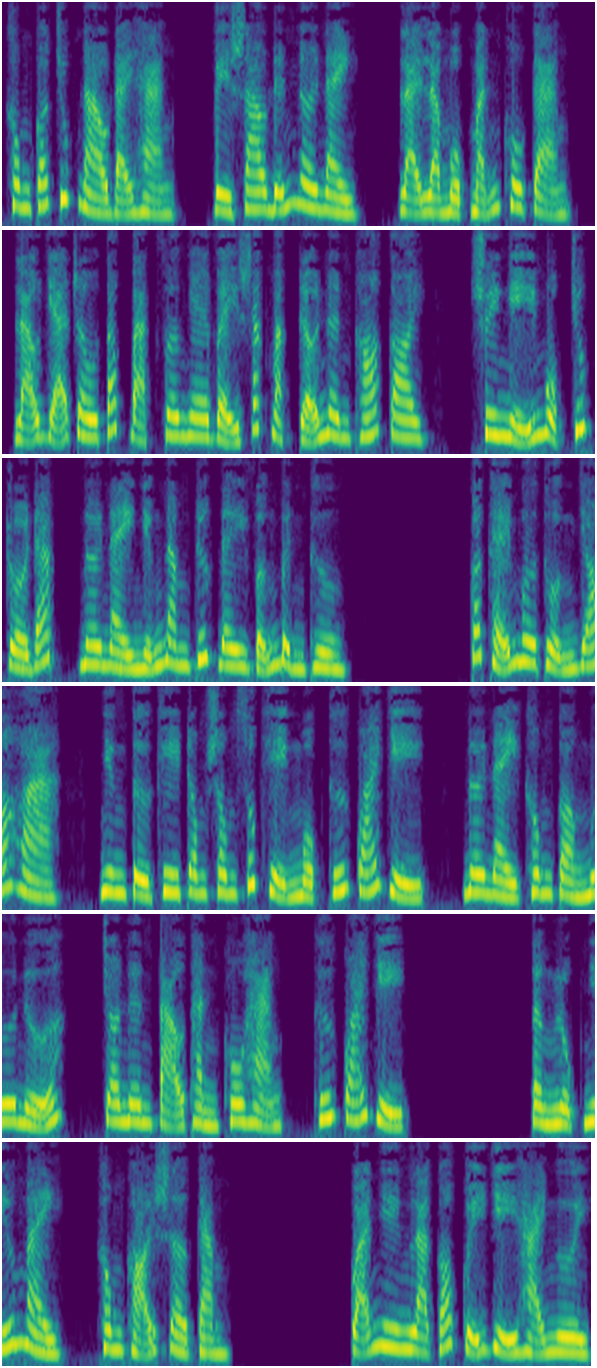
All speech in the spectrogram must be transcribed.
không có chút nào đại hạn, vì sao đến nơi này, lại là một mảnh khô cạn, lão giả râu tóc bạc phơ nghe vậy sắc mặt trở nên khó coi, suy nghĩ một chút rồi đáp, nơi này những năm trước đây vẫn bình thường. Có thể mưa thuận gió hòa, nhưng từ khi trong sông xuất hiện một thứ quái dị, nơi này không còn mưa nữa, cho nên tạo thành khô hạn, thứ quái dị. Tần lục nhíu mày, không khỏi sờ cằm. Quả nhiên là có quỷ dị hại người,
